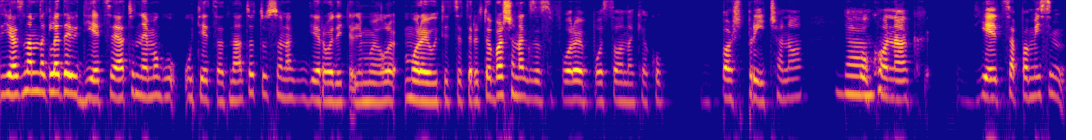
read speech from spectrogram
ja znam da gledaju djeca, ja to ne mogu utjecat na to, to su onak gdje roditelji moraju- utjecati, jer to je baš onak za Sephora je postalo onak jako baš pričano Da. koliko onak djeca, pa mislim,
